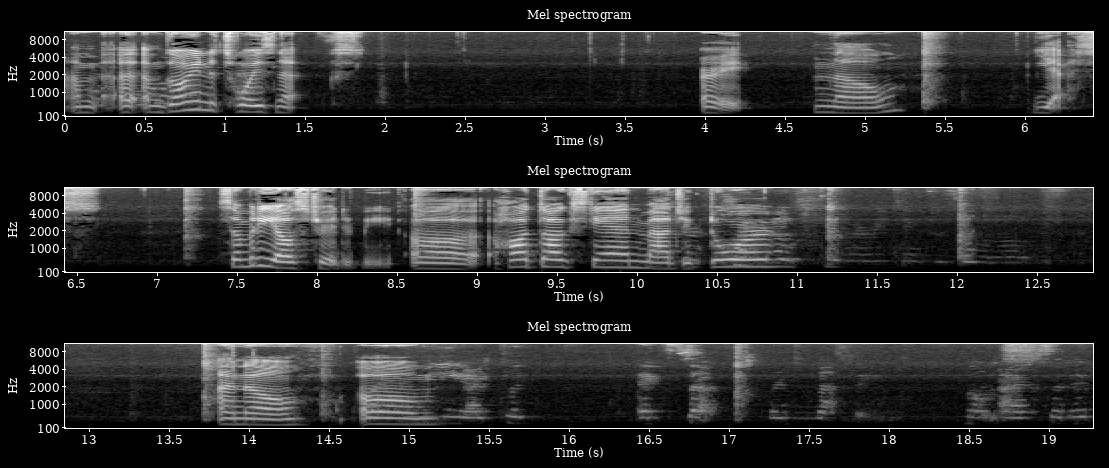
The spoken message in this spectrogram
I'm I'm going to toys next. All right. No. Yes. Somebody else traded me. Uh, hot dog stand, magic door. Just give everything to someone else. I know. Um. me, I clicked accept for nothing. On accident.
